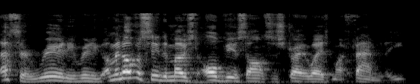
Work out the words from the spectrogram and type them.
that's a really, really. I mean, obviously, the most obvious answer straight away is my family.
